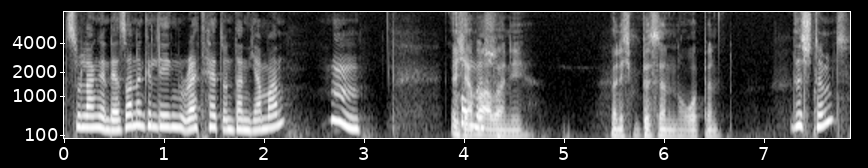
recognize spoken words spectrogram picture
zu lange in der Sonne gelegen, Red Hat und dann jammern. Hm, Ich Komisch. jammer aber nie, wenn ich ein bisschen rot bin. das stimmt.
